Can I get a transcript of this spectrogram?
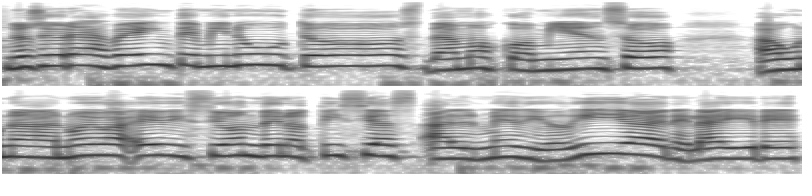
12 horas 20 minutos, damos comienzo a una nueva edición de Noticias al Mediodía en el aire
